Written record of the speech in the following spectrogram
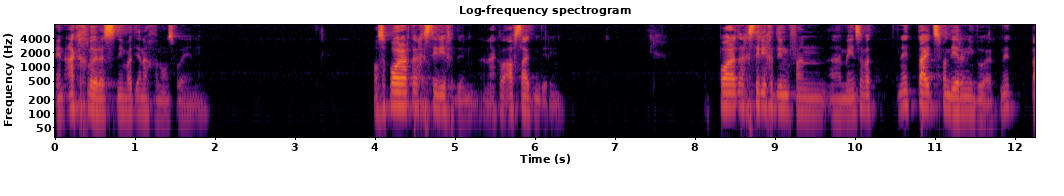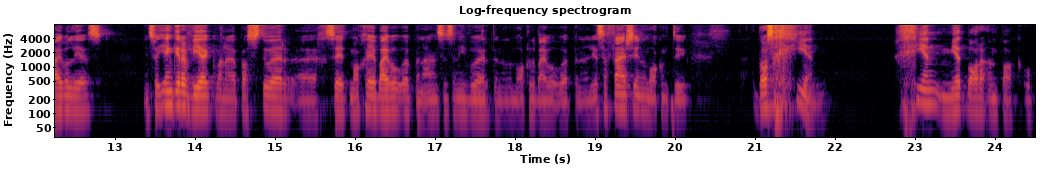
En ek glo dis nie wat enige van ons wil hê nie. Ons het 'n paar jaar terug 'n studie gedoen en ek wil afsluit met hierdie paar het 'n studie gedoen van uh, mense wat net tyd spandeer in die woord, net Bybel lees. En so een keer 'n week wanneer 'n pastoor uh, gesê het, "Maak gou jou Bybel oop en ouens is in die woord en hulle maak hulle Bybel oop en hulle lees 'n versie en hulle maak hom toe." Daar's geen geen meetbare impak op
